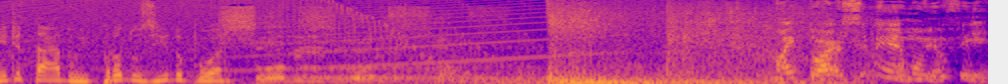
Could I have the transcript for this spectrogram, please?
editado e produzido por Mas torce mesmo, viu, filho?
